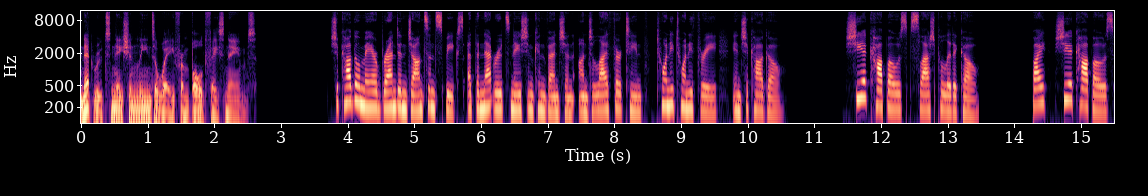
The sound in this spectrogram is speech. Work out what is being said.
Netroots Nation leans away from boldface names. Chicago Mayor Brandon Johnson speaks at the Netroots Nation convention on July 13, 2023, in Chicago. Shia Kapos slash Politico. By Shia Kapos,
